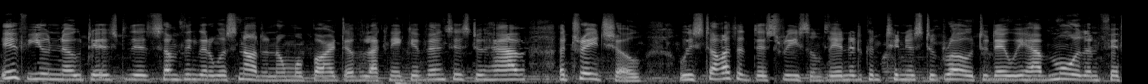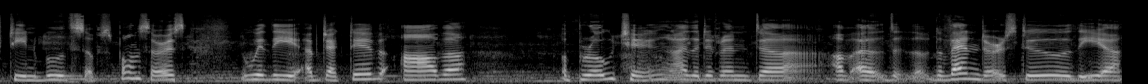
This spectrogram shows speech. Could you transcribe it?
if you noticed, there's something that was not a normal part of LACNIC events is to have a trade show. We started this recently and it continues to grow. Today we have more than 15 booths of sponsors with the objective of uh, approaching uh, the different uh, of uh, the, the, vendors to the uh,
